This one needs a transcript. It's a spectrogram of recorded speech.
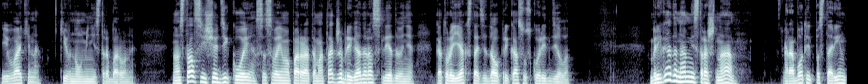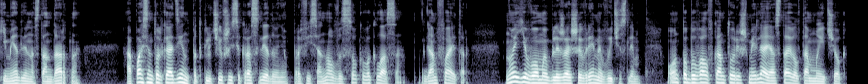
«Ивакина», — кивнул министр обороны. «Но остался еще Дикой со своим аппаратом, а также бригада расследования, которой я, кстати, дал приказ ускорить дело». «Бригада нам не страшна», Работает по старинке, медленно, стандартно. Опасен только один, подключившийся к расследованию, профессионал высокого класса, ганфайтер. Но его мы в ближайшее время вычислим. Он побывал в конторе Шмеля и оставил там маячок,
